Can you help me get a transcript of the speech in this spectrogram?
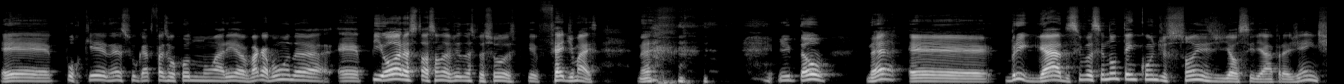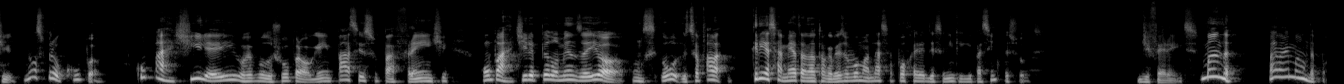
É, porque, né, se o gato faz cocô numa areia vagabunda, é, piora a situação da vida das pessoas, porque fede mais, né? então, né, é, obrigado. Se você não tem condições de auxiliar pra gente, não se preocupa. Compartilha aí o Revolution para alguém, passa isso para frente, compartilha pelo menos aí, ó. Com, você fala, cria essa meta na tua cabeça, eu vou mandar essa porcaria desse link aqui para cinco pessoas diferentes. Manda, Vai lá e manda, pô.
